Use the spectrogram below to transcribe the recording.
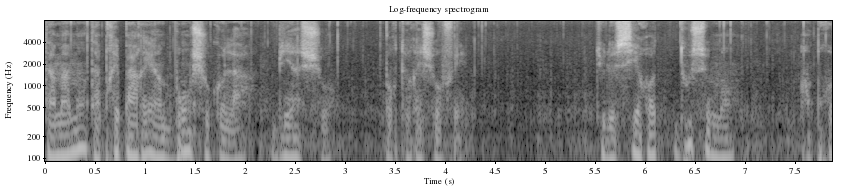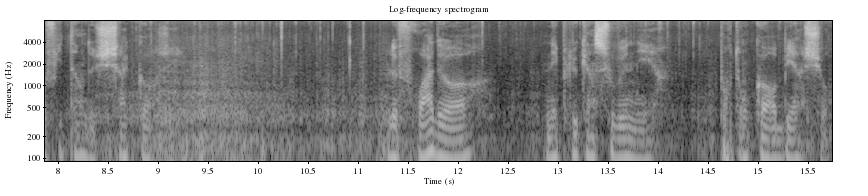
Ta maman t'a préparé un bon chocolat bien chaud pour te réchauffer. Tu le sirotes doucement en profitant de chaque gorgée. Le froid dehors n'est plus qu'un souvenir pour ton corps bien chaud.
